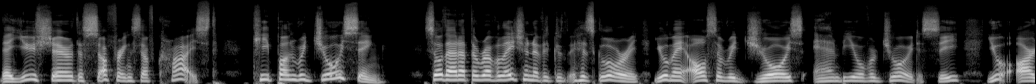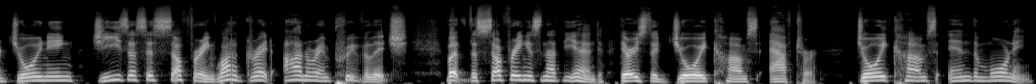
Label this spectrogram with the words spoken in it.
that you share the sufferings of Christ, keep on rejoicing so that at the revelation of his glory you may also rejoice and be overjoyed. See, you are joining Jesus' suffering. What a great honor and privilege. But the suffering is not the end. There is the joy comes after. Joy comes in the morning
